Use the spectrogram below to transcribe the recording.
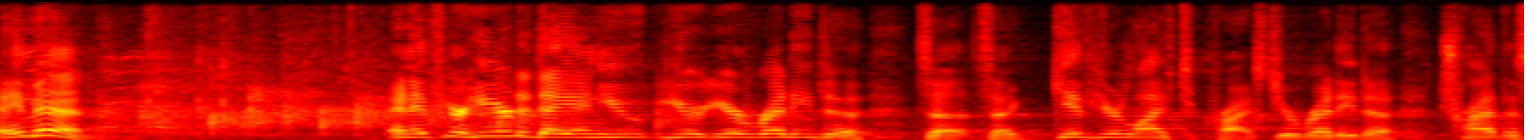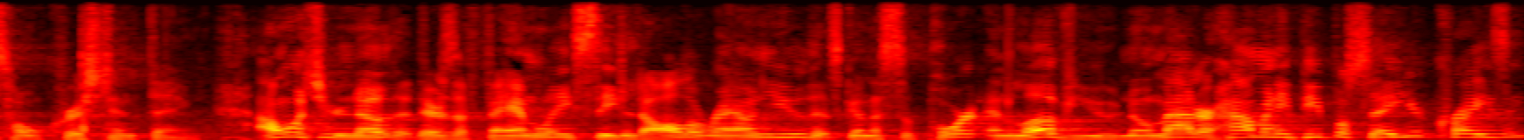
Amen. And if you're here today and you, you're, you're ready to, to, to give your life to Christ, you're ready to try this whole Christian thing, I want you to know that there's a family seated all around you that's going to support and love you no matter how many people say you're crazy,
